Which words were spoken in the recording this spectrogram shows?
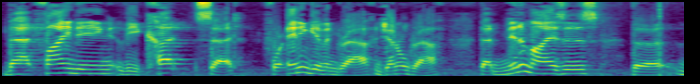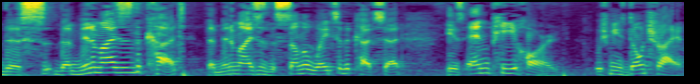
that finding the cut set for any given graph, a general graph, that minimizes the, this, that minimizes the cut, that minimizes the sum of weights of the cut set, is NP hard, which means don't try it.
